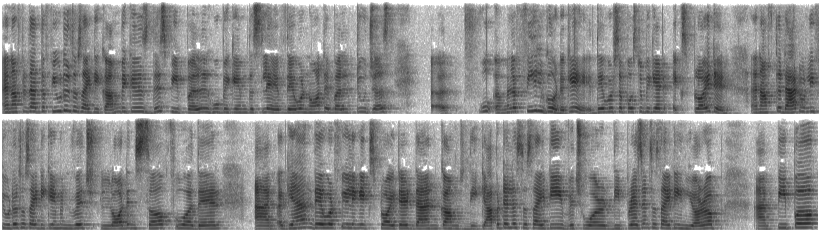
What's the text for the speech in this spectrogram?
and after that the feudal society come because these people who became the slave they were not able to just uh, uh, feel good okay? They were supposed to be get exploited. And after that only feudal society came in which lord and serf were there. And again they were feeling exploited. Then comes the capitalist society which were the present society in europe. And people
